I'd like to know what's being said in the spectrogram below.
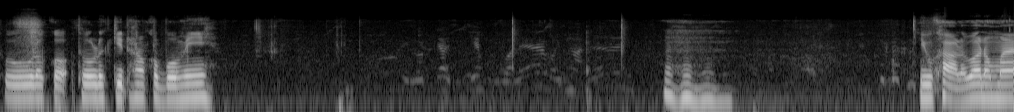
ธุรก็ธุรกิจเฮาก็บ่มี หิวข้าวแล้วบ่น้องไม้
